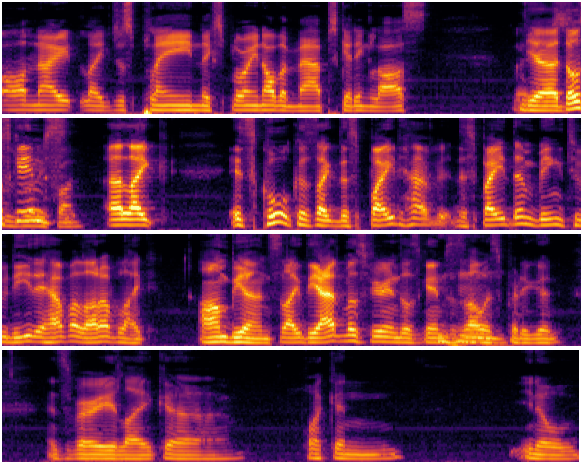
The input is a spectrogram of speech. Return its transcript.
all night, like just playing, exploring all the maps, getting lost. Like, yeah, those was really games are like it's cool because like despite have despite them being 2D, they have a lot of like ambience. Like the atmosphere in those games is always pretty good. It's very like uh fucking you know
